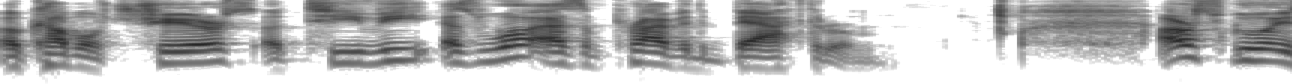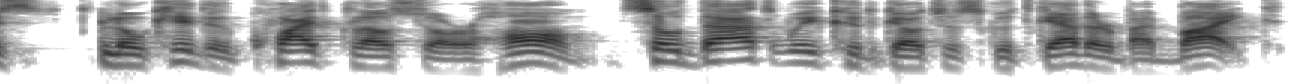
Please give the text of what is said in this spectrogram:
a couple of chairs, a TV, as well as a private bathroom. Our school is located quite close to our home, so that we could go to school together by bike.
